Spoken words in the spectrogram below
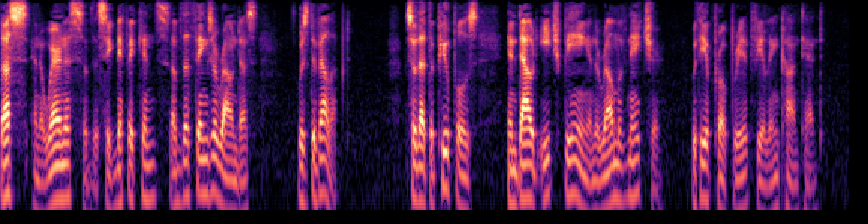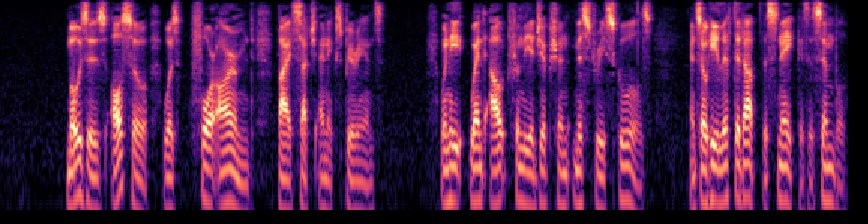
Thus, an awareness of the significance of the things around us was developed, so that the pupils endowed each being in the realm of nature with the appropriate feeling content. Moses also was forearmed by such an experience when he went out from the Egyptian mystery schools, and so he lifted up the snake as a symbol.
